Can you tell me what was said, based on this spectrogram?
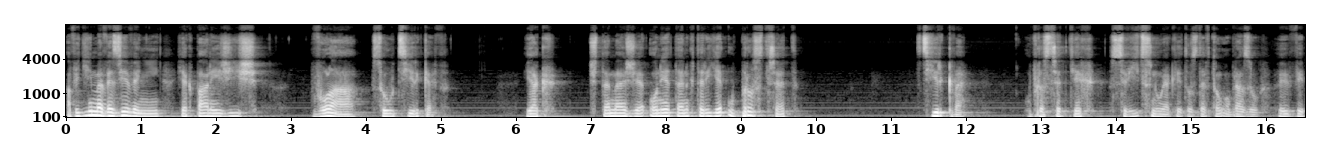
A vidíme ve zjevení, jak pán Ježíš volá svou církev jak čteme, že on je ten, který je uprostřed církve, uprostřed těch svícnů, jak je to zde v tom obrazu vy, vy,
